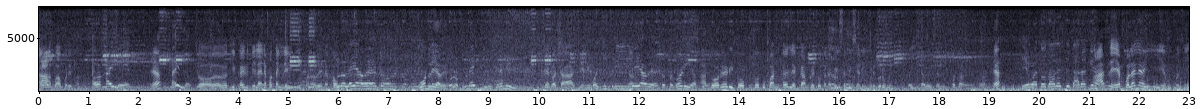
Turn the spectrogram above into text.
હા બાપરે બાપ. હવે ખાઈ લે. હે? ખાઈ લો જો હવે હવે કે ખાઈ લઉં પેલા એને પતંગ લેવી હતી પણ હવે એને ખાવું. લઈ આવે તો કોણ લઈ આવે? ઓલો ભૂલાઈ ગયું જેની છે અચ્છા હા જેની પચીસ ત્રીસ લઈ આવે તો તો ઘણી આ તો રેડી તો તો તું પાન ખાઈ લે કામ કર તો તને પૈસા પૈસા નહીં મળે બરોબર? પૈસા પૈસા ખોટા હે? દેવા તો તારે છે તારા હા ક્યાં એટલે એમ ભલે ને એમ પછી.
